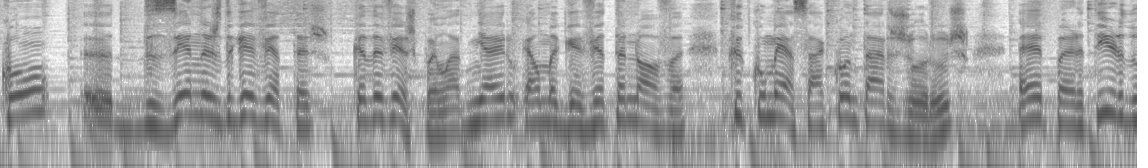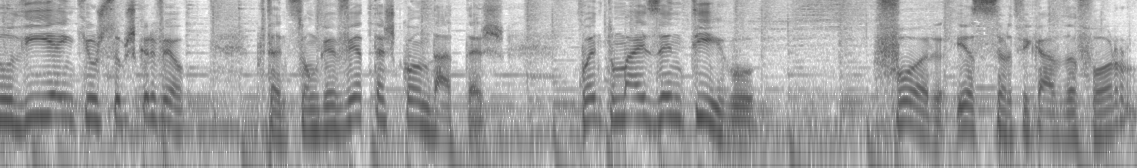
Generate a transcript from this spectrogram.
com uh, dezenas de gavetas. Cada vez que põe lá dinheiro é uma gaveta nova que começa a contar juros a partir do dia em que os subscreveu. Portanto, são gavetas com datas. Quanto mais antigo for esse certificado de aforro,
